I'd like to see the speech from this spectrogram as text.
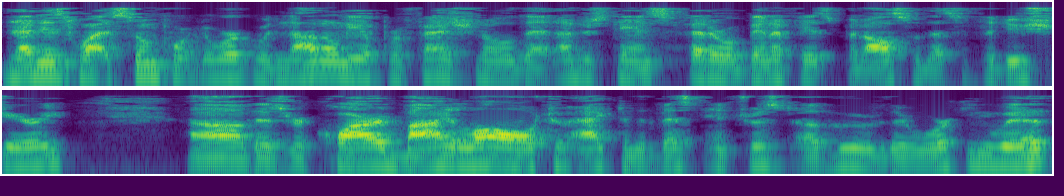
that is why it's so important to work with not only a professional that understands federal benefits, but also that's a fiduciary, uh, that's required by law to act in the best interest of whoever they're working with.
